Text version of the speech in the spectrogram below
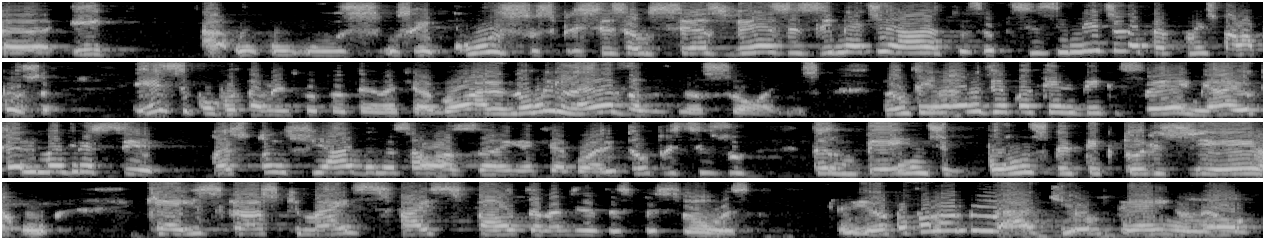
Uh, e a, os, os, recursos precisam ser, às vezes, imediatos. Eu preciso imediatamente falar, poxa, esse comportamento que eu estou tendo aqui agora não me leva nos meus sonhos. Não tem nada a ver com aquele big frame. Ah, eu quero emagrecer, mas estou enfiada nessa lasanha aqui agora. Então, eu preciso também de bons detectores de erro, que é isso que eu acho que mais faz falta na vida das pessoas. Eu estou falando lá que eu tenho, não.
